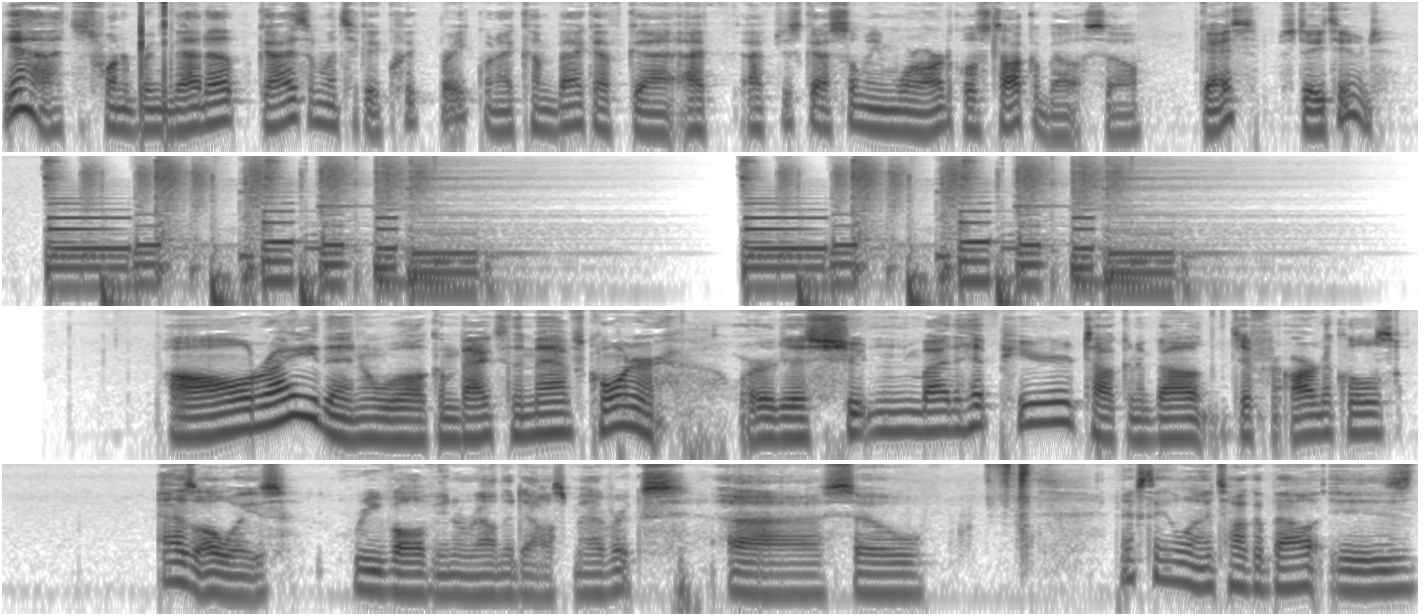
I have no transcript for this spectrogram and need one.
yeah, I just want to bring that up, guys. I'm gonna take a quick break. When I come back, I've got I've, I've just got so many more articles to talk about. So, guys, stay tuned. Alrighty then, welcome back to the Mavs Corner. We're just shooting by the hip here, talking about different articles, as always, revolving around the Dallas Mavericks. Uh, so, next thing I want to talk about is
